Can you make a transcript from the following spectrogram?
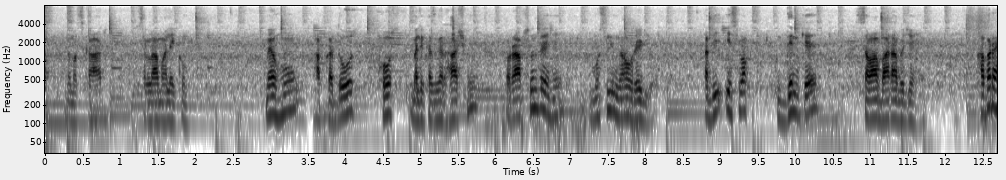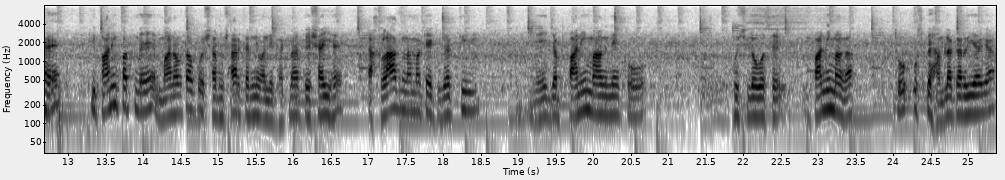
नमस्कार सलाम अलैकुम मैं हूँ आपका दोस्त, होस्ट मलिक असगर हाशमी, और आप सुन रहे हैं मुस्लिम नाव रेडियो। अभी इस वक्त दिन के सवा बारह बजे हैं। खबर है कि पानीपत में मानवता को शर्मसार करने वाली घटना पेश आई है। अखलाक नामक एक व्यक्ति ने जब पानी मांगने को कुछ लोगों से पानी मांगा तो उस पर हमला कर दिया गया।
